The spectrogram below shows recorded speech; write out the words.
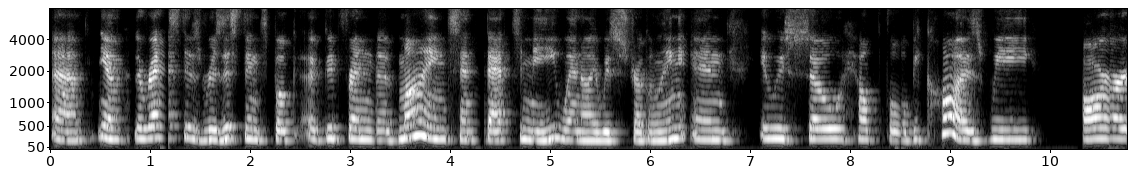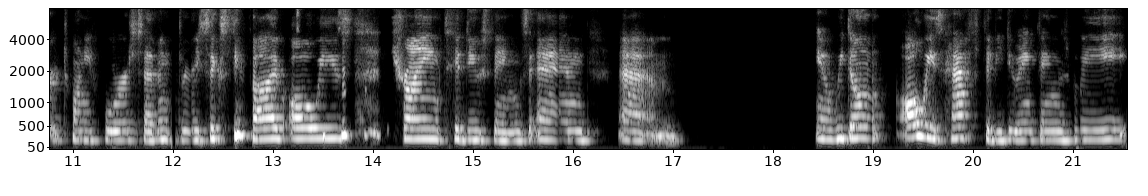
um, you know, the rest is resistance book. A good friend of mine sent that to me when I was struggling, and it was so helpful because we are 24 7 365 always trying to do things. And um you know we don't always have to be doing things. We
